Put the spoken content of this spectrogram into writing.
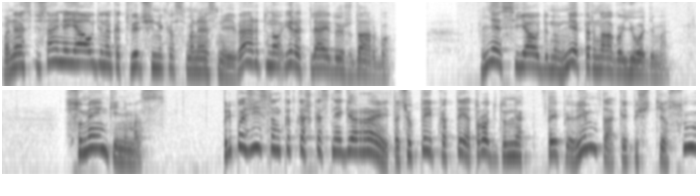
Manęs visai nejaudina, kad viršininkas manęs neįvertino ir atleido iš darbo. Nesijaudinu ne per nago juodimą. Sumenkinimas Pripažįstant, kad kažkas negerai, tačiau taip, kad tai atrodytų ne taip rimta, kaip iš tiesų,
